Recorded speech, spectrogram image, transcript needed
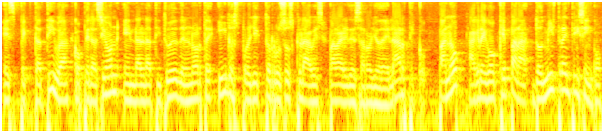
expectativa cooperación en las latitudes del norte y los proyectos rusos claves para el desarrollo del Ártico. Panov agregó que para 2035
